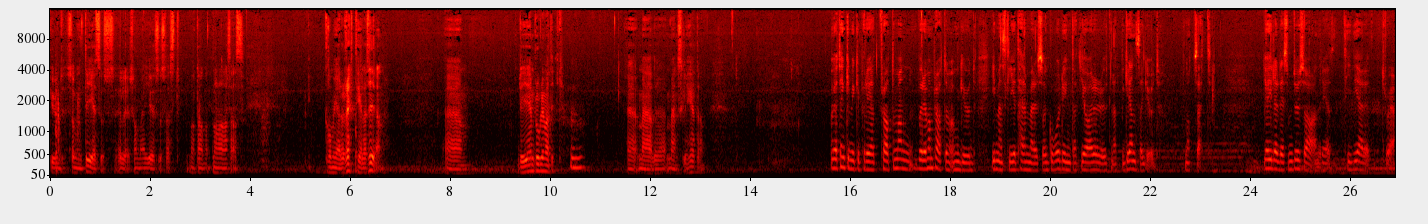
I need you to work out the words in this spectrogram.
Gud som inte är Jesus, eller som är Jesus fast något annat, någon annanstans, kommer göra rätt hela tiden. Ehm, det är en problematik Mm. eh, med eh, mänskligheten. Och jag tänker mycket på det att pratar man, börjar man prata om, om Gud i mänskliga termer så går det inte att göra det utan att begränsa Gud på något sätt. Jag gillar det som du sa Andreas tidigare tror jag.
